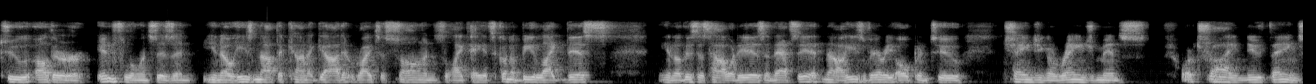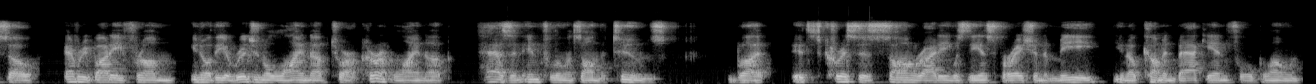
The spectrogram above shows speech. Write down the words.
to other influences. And, you know, he's not the kind of guy that writes a song and it's like, hey, it's going to be like this. You know, this is how it is, and that's it. No, he's very open to changing arrangements or trying new things. So everybody from you know the original lineup to our current lineup has an influence on the tunes but it's chris's songwriting was the inspiration to me you know coming back in full blown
